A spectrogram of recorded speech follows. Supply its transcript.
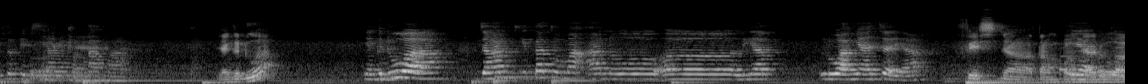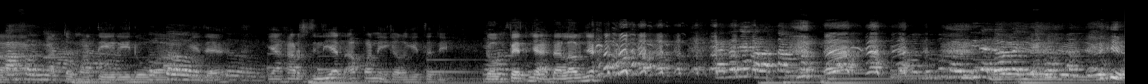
itu tipsnya yang Oke. pertama. Yang kedua? Yang kedua, jangan kita cuma anu eh, lihat luarnya aja ya. Face-nya, tampangnya Iya, doang atau materi doang Betul, gitu ya. betul. Yang harus dilihat apa nih kalau gitu nih? Dompetnya, dalamnya. Katanya kalau mendukung kalau tidak dompet. Iya,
